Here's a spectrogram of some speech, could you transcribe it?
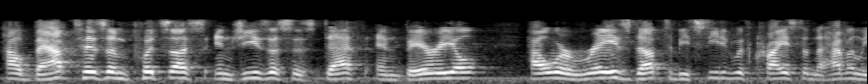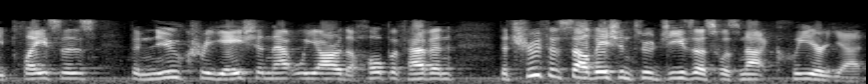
how baptism puts us in Jesus' death and burial how we're raised up to be seated with Christ in the heavenly places, the new creation that we are, the hope of heaven. The truth of salvation through Jesus was not clear yet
